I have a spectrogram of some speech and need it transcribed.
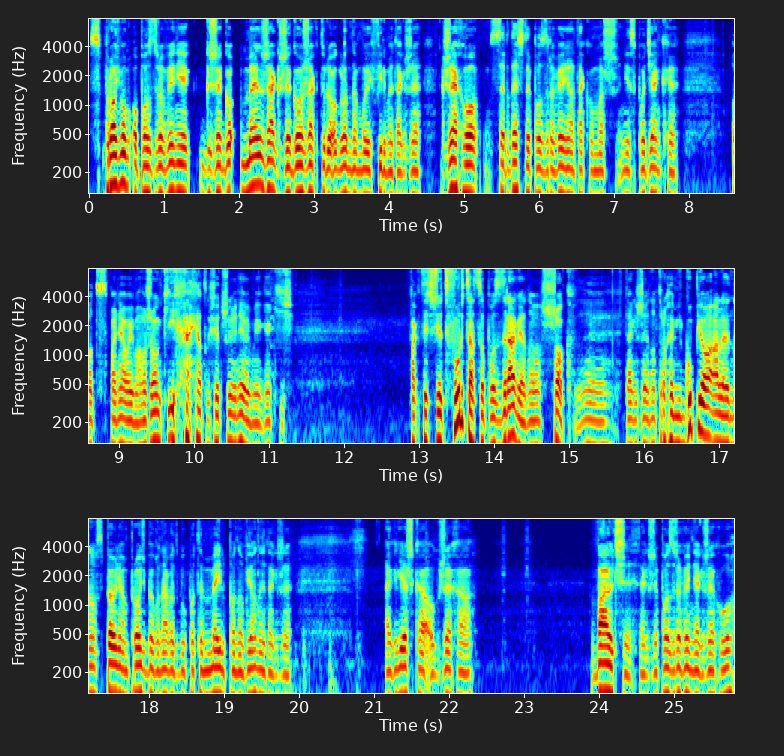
Z prośbą o pozdrowienie Grzego- męża Grzegorza, który ogląda moje filmy. Także Grzecho, serdeczne pozdrowienia. Taką masz niespodziankę od wspaniałej małżonki. A ja tu się czuję, nie wiem, jak jakiś faktycznie twórca, co pozdrawia. No szok. Yy, Także no trochę mi głupio, ale no spełniam prośbę, bo nawet był potem mail ponowiony. Także Agnieszka o Grzecha walczy. Także pozdrowienia Grzechu.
